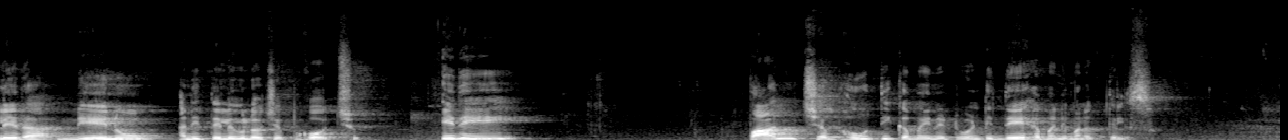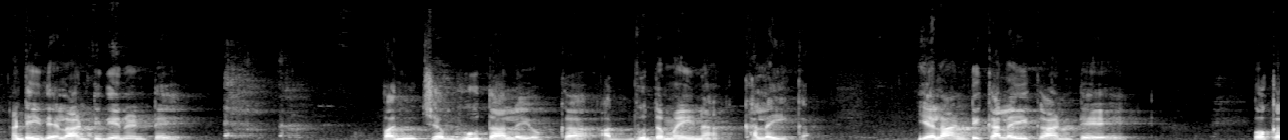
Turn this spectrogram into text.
లేదా నేను అని తెలుగులో చెప్పుకోవచ్చు. ఇది పాంచభౌతికమైనటువంటి దేహమని మనకు తెలుసు. అంటే ఇది ఎలాంటిది అంటే పంచభూతాల యొక్క అద్భుతమైన కలయిక. ఎలాంటి కలయిక అంటే ఒక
